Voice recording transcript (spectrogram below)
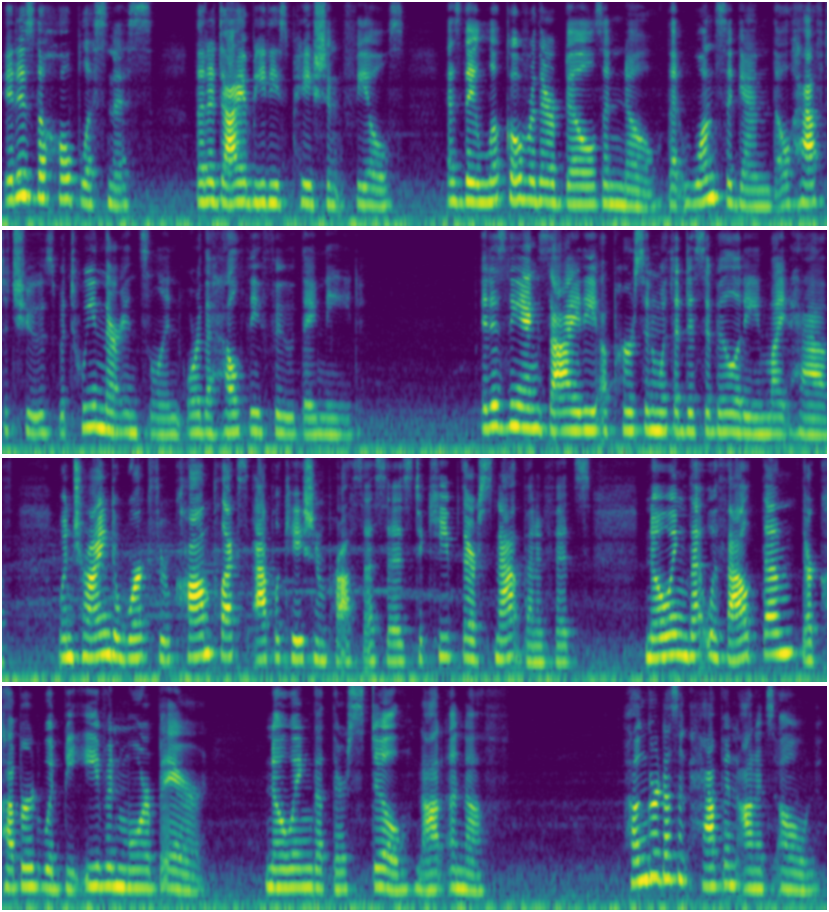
It is the hopelessness that a diabetes patient feels as they look over their bills and know that once again they'll have to choose between their insulin or the healthy food they need. It is the anxiety a person with a disability might have when trying to work through complex application processes to keep their SNAP benefits, knowing that without them their cupboard would be even more bare, knowing that there's still not enough. Hunger doesn't happen on its own.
